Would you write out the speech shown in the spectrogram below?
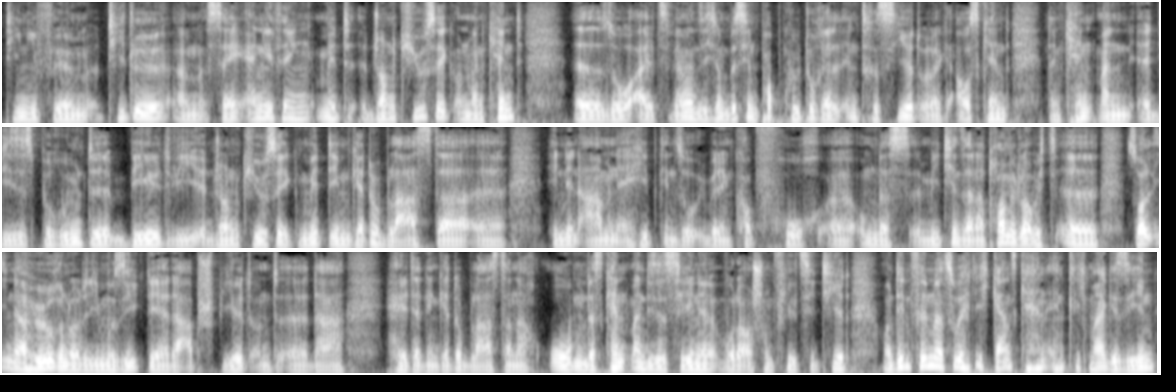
Teenie-Film. Titel ähm, Say Anything mit John Cusick. Und man kennt äh, so als, wenn man sich so ein bisschen popkulturell interessiert oder auskennt, dann kennt man äh, dieses berühmte Bild, wie John Cusick mit dem Ghetto Blaster äh, in den Armen erhebt, ihn so über den Kopf hoch hoch äh, um das Mädchen seiner Träume, glaube ich, äh, soll ihn erhören oder die Musik, die er da abspielt. Und äh, da hält er den Ghetto Blaster nach oben. Das kennt man, diese Szene, wurde auch schon viel zitiert. Und den Film dazu hätte ich ganz gern endlich mal gesehen.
